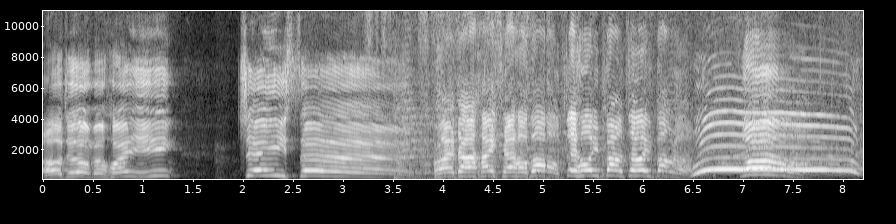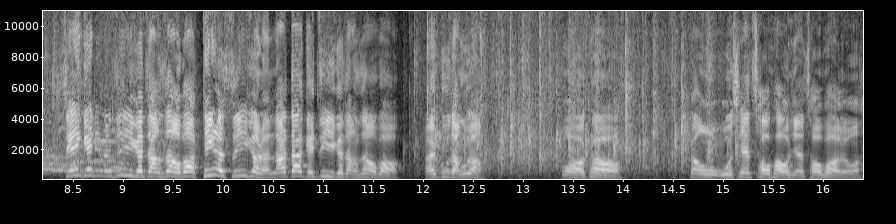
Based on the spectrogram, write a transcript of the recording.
好，就让我们欢迎 Jason。来，大家嗨起来好不好？最后一棒，最后一棒了。哇！先给你们自己一个掌声好不好？听了十一个人，来，大家给自己一个掌声好不好？来，鼓掌鼓掌。哇靠！但我我现在超怕，我现在超怕的哇！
